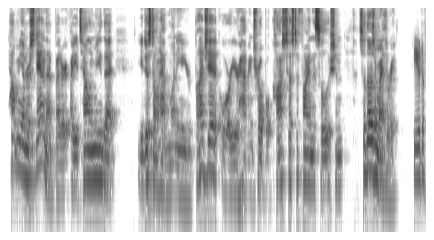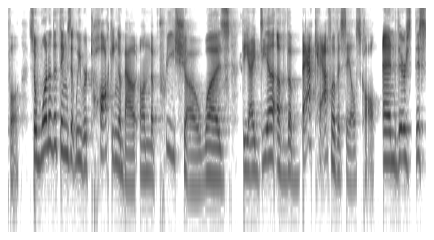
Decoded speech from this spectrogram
help me understand that better. Are you telling me that you just don't have money in your budget or you're having trouble cost justifying the solution? So those are my three Beautiful. So, one of the things that we were talking about on the pre show was the idea of the back half of a sales call. And there's this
